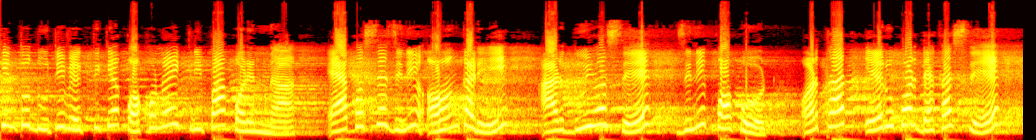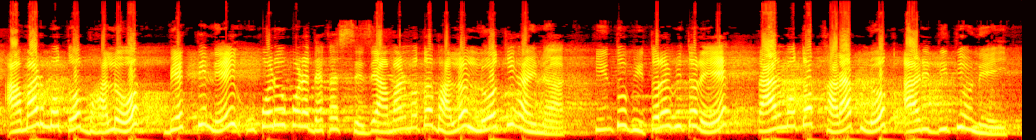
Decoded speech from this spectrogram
কিন্তু দুটি ব্যক্তিকে কখনোই কৃপা করেন না। এক হচ্ছে যিনি অহংকারী আর দুই হচ্ছে যিনি কপট। অর্থাৎ এর উপর দেখাচ্ছে আমার মতো ভালো ব্যক্তি নেই, উপরে উপরে দেখাচ্ছে যে আমার মতো ভালো লোকই হয় না। কিন্তু ভিতরে ভিতরে তার মতো খারাপ লোক আর দ্বিতীয় নেই।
